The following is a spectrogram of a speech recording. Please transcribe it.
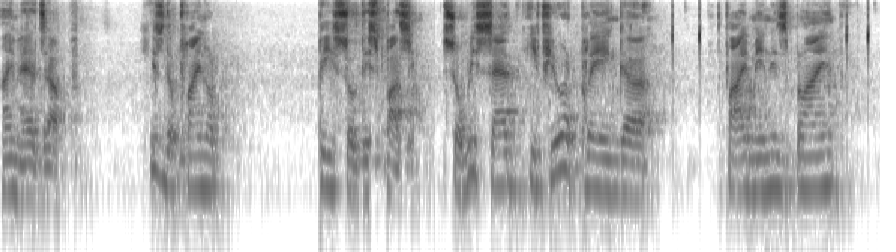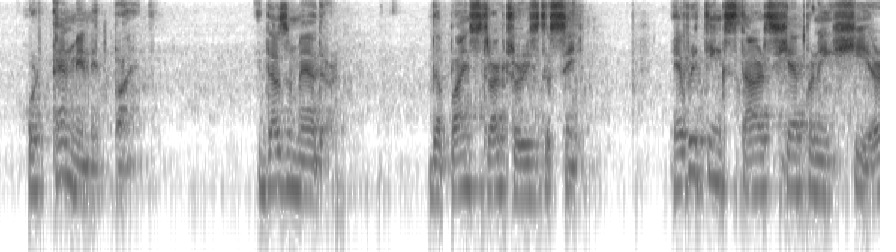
I'm heads up. He's the final piece of this puzzle. So we said if you are playing a 5 minutes blind or 10 minute blind, it doesn't matter. The blind structure is the same. Everything starts happening here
